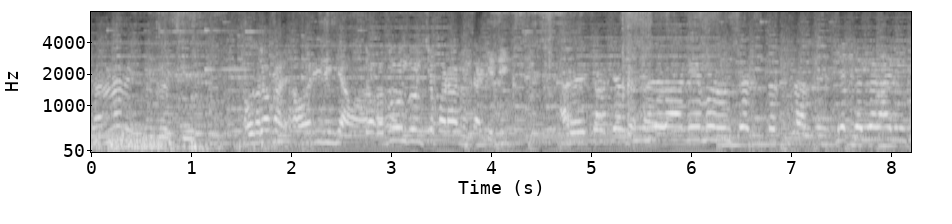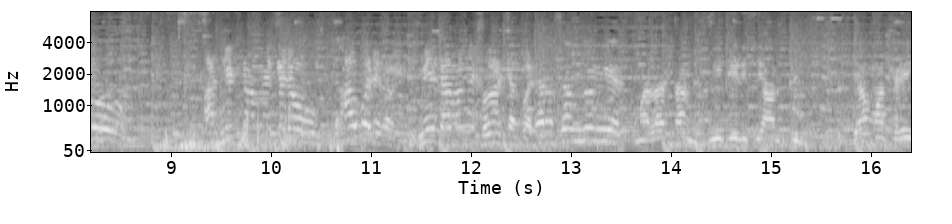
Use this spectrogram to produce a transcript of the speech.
करणार आहे ते. लोकं दोन दोनशे पडा आम्ही टाकेली अरे त्याच्या वेळ आली म्हणून एक कल्लर आली तो आणि नीट काम नाही केलं अवघड आहे मी काय म्हणणार सोडणार चाल पाहिजे समजून घे मला सांग मी त्या दिवशी आलतो त्या म्हातारे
